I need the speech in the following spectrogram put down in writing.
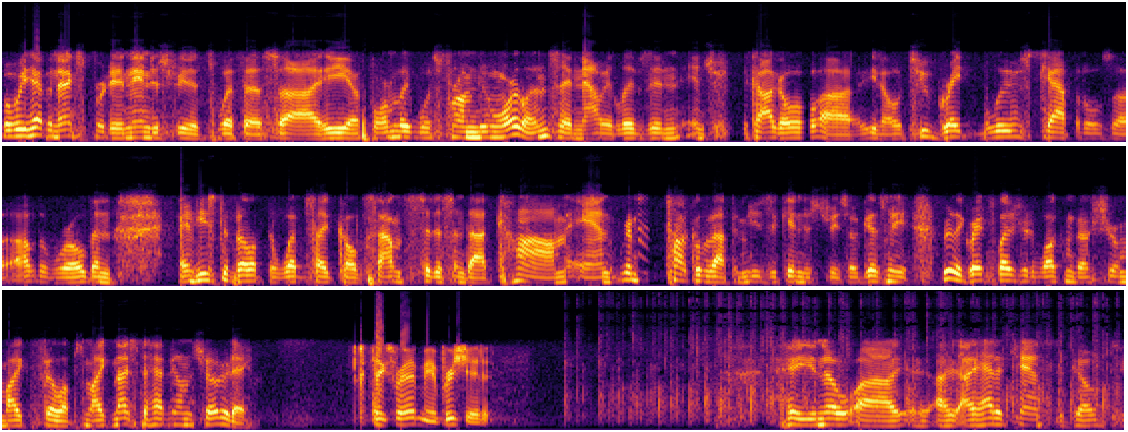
Well, we have an expert in the industry that's with us. Uh, he uh, formerly was from New Orleans, and now he lives in in Chicago. Uh, you know, two great blues capitals uh, of the world, and and he's developed a website called SoundCitizen.com. And we're going to talk a little about the music industry. So it gives me really great pleasure to welcome to our show Mike Phillips. Mike, nice to have you on the show today. Thanks for having me. Appreciate it. Hey, you know, uh, I, I had a chance to go to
